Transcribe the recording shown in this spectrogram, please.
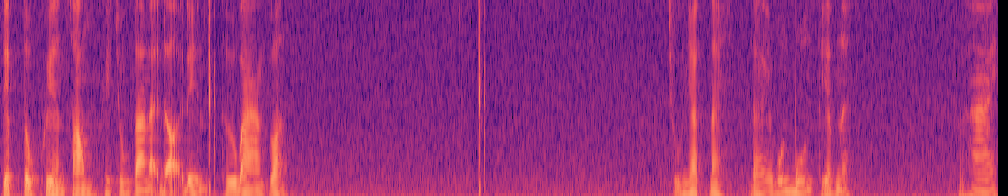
Tiếp tục khuyên xong thì chúng ta lại đợi đến thứ ba hàng tuần. Chủ nhật này, đề 44 tiếp này. Thứ hai.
